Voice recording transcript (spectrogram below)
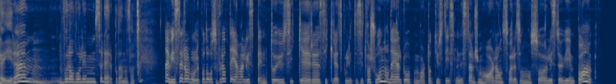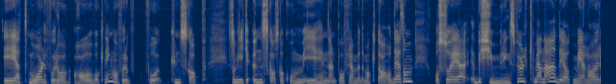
Høyre. Mm. Hvor alvorlig ser dere på denne saken? Nei, Vi ser alvorlig på det også fordi det er en veldig spent og usikker eh, sikkerhetspolitisk situasjon. og Det er helt åpenbart at justisministeren, som har det ansvaret som også Listhaug er inne på, er et mål for å ha overvåkning og for å få kunnskap som vi ikke ønsker skal komme i hendene på fremmede makter. Og Det som også er bekymringsfullt, mener jeg, det at Mehl har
